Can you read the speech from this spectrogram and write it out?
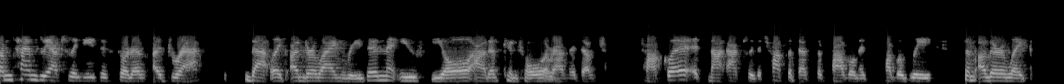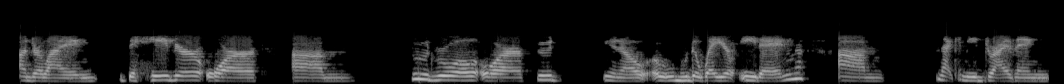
sometimes we actually need to sort of address that like underlying reason that you feel out of control around the Dove ch- chocolate. It's not actually the chocolate that's the problem. It's probably some other like underlying behavior or um, food rule or food, you know, the way you're eating. Um, that can be driving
